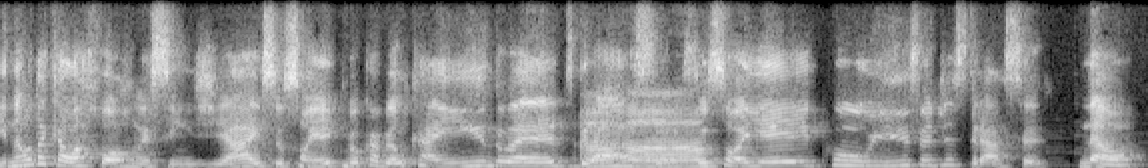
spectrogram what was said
E não daquela forma assim de, ai, ah, se eu sonhei com meu cabelo caindo é desgraça, uhum. se eu sonhei com isso é desgraça. Não.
